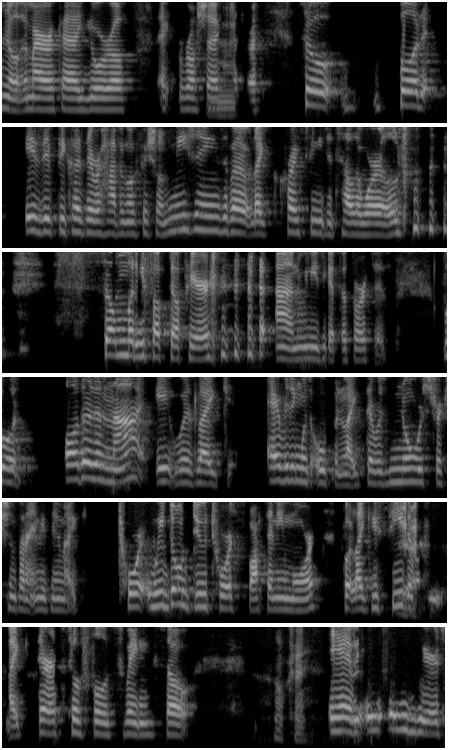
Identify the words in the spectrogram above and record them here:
you know america europe eh, russia Mhm. etc so but is it because they were having official meetings about like christ we need to tell the world? Somebody fucked up here and we need to get this sorted. But other than that it was like everything was open. Like there was no restrictions on anything like tour we don't do tourist spots anymore but like you see them like they're still full swing so okay. yeah it, it was weird.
